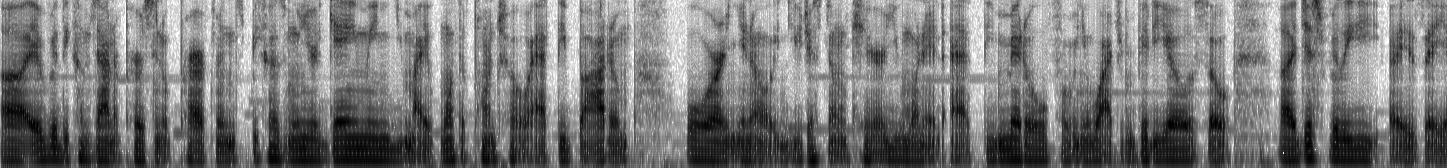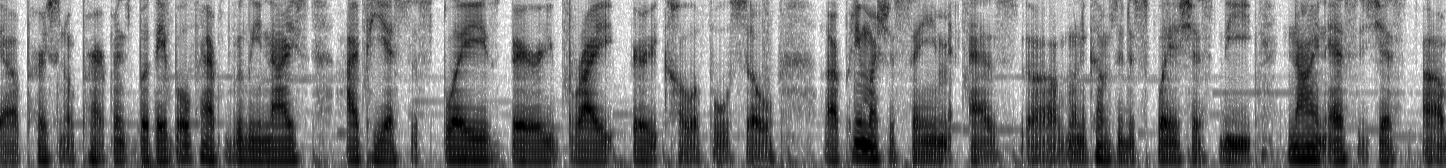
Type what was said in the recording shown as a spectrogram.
uh, it really comes down to personal preference because when you're gaming you might want the punch hole at the bottom or you know you just don't care. You want it at the middle for when you're watching videos. So uh, just really is a uh, personal preference but they both have really nice IPS displays very bright very colorful. So uh, pretty much the same as uh, when it comes to display. It's just the 9s is just uh,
